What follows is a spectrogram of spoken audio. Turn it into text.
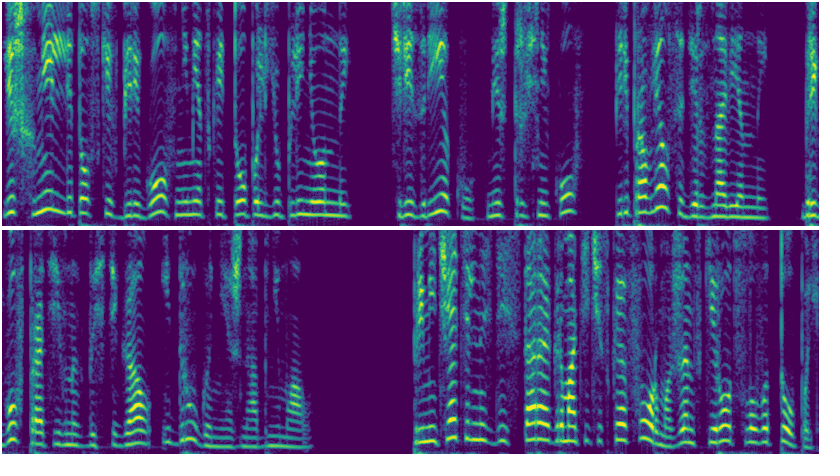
Лишь хмель литовских берегов, немецкой тополью плененный, через реку, меж тростников, переправлялся дерзновенный, брегов противных достигал и друга нежно обнимал. Примечательна здесь старая грамматическая форма, женский род слова «тополь».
